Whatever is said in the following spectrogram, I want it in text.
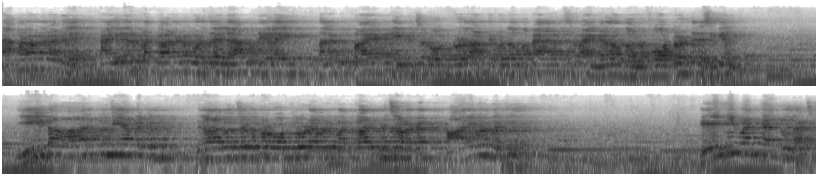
നമ്മുടെ അവിടെ കണ്ടില്ലേ? കയ്യിലൊരു പ്ലക്കാർഡൊക്കെ കൊടുത്ത് എല്ലാ കുട്ടികളെയും നല്ല കുപ്പായൊക്കെ ഡീപിച്ച് റോഡിലൂടെ നടത്തിക്കൊണ്ട് പോകുമ്പോൾ പാരന്റ്സിന് ഭയങ്കര സന്തോഷം. ഫോട്ടോ എടുത്ത് രസിക്കുന്നു. ഇത് ആർക്കും ചെയ്യാൻ പറ്റും ആലോചിച്ചൊക്കെ ഇപ്പൊ റോഡിലൂടെ ഒരു പ്ലക്കാർഡ് പിടിച്ച് നടക്കാൻ ആരെങ്കിലും പറ്റില്ല. എനി വൺ ക്യാൻ ഡു ദാറ്റ്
